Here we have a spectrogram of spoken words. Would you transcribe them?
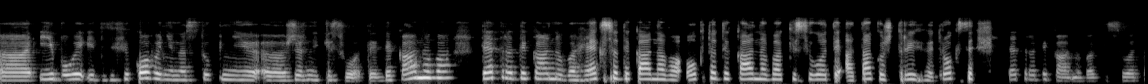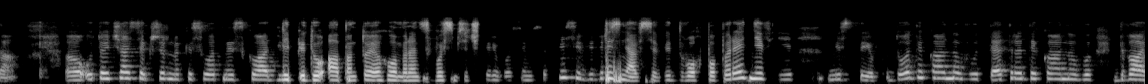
Е, і були ідентифіковані наступні е, жирні кислоти: деканова, тетрадеканова, гексодеканова, октодеканова кислоти, а також тригідрокси тетрадеканова кислота. Е, у той час, як жирно-кислотний склад ліпіду А пантоя 84-84 188 відрізнявся від двох попередніх і містив додеканову, тетрадеканову, 2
